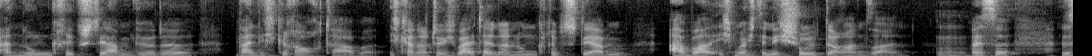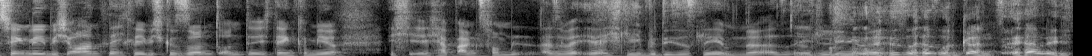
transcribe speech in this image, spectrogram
an Lungenkrebs sterben würde, weil ich geraucht habe. Ich kann natürlich weiterhin an Lungenkrebs sterben, aber ich möchte nicht schuld daran sein. Weißt du? Deswegen lebe ich ordentlich, lebe ich gesund und ich denke mir, ich, ich habe Angst vom, also ich liebe dieses Leben, ne? Also ich liebe es, also ganz ehrlich.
